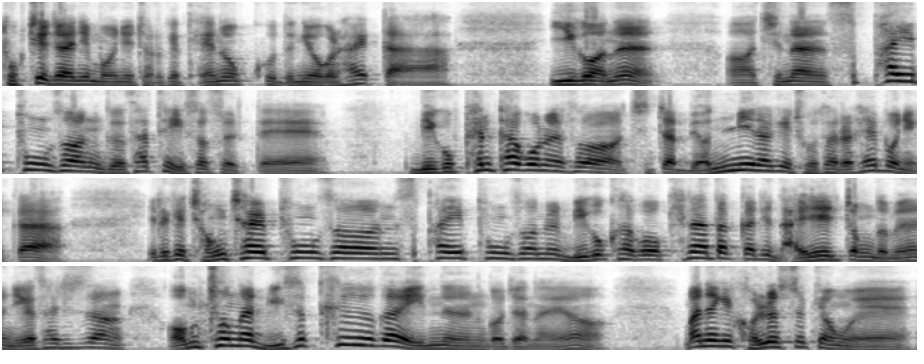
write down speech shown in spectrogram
독재자니 뭐니 저렇게 대놓고 능욕을 할까? 이거는 어, 지난 스파이 풍선 그 사태 있었을 때 미국 펜타곤에서 진짜 면밀하게 조사를 해보니까 이렇게 정찰 풍선, 스파이 풍선을 미국하고 캐나다까지 날릴 정도면 이게 사실상 엄청난 리스크가 있는 거잖아요. 만약에 걸렸을 경우에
